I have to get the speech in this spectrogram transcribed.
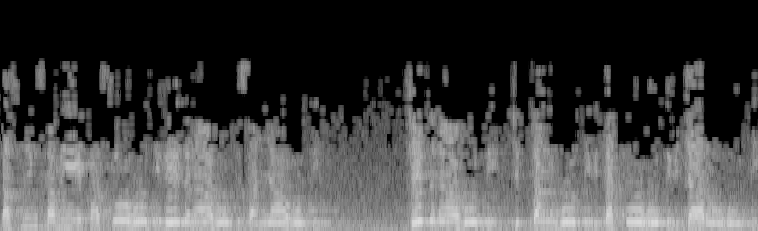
තස්මින් සමේ පස්සෝ හෝති වේදනා හෝති සංඥා හෝති. චේතනා හෝති චිත්තං හෝති විතක්කෝ හෝති විචාරෝ හෝති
